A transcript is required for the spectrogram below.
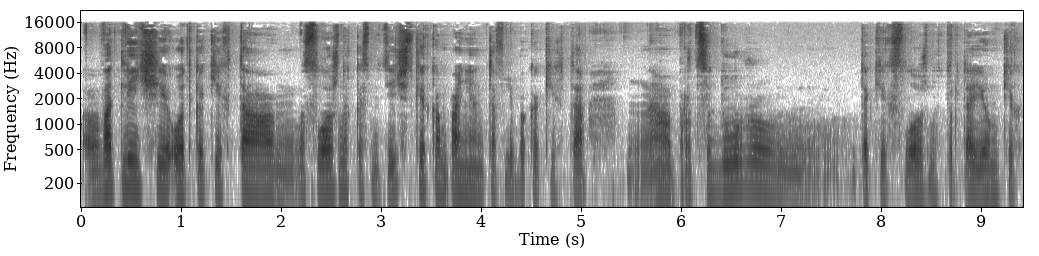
в отличие от каких-то сложных косметических компонентов, либо каких-то э, процедур таких сложных, трудоемких,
